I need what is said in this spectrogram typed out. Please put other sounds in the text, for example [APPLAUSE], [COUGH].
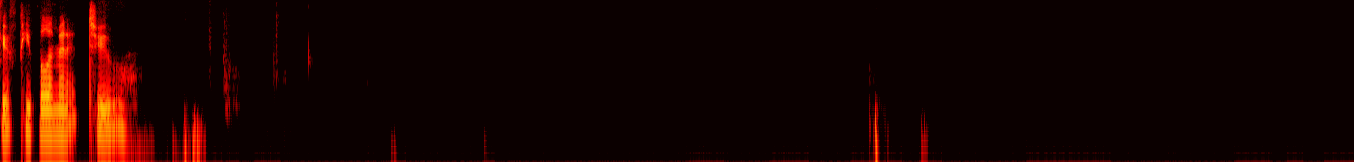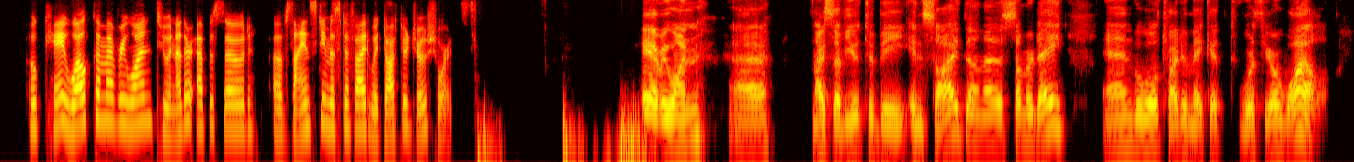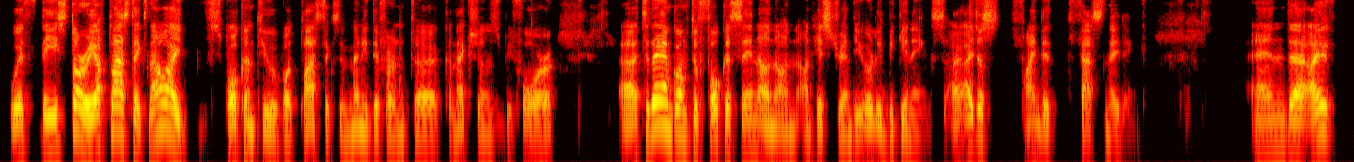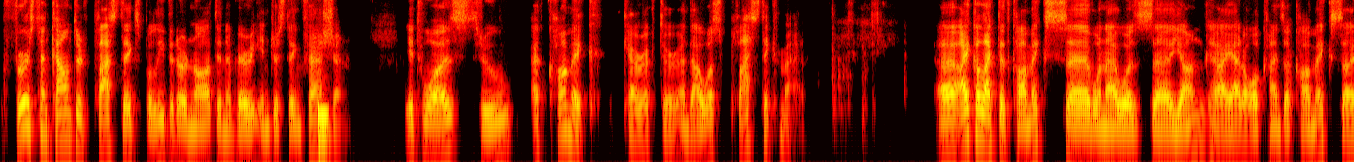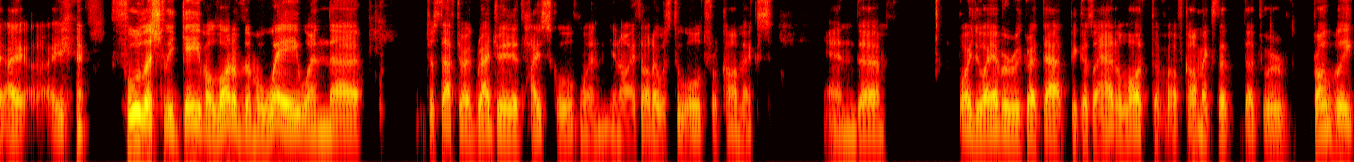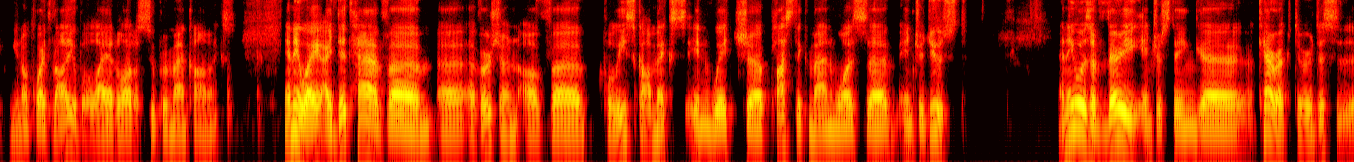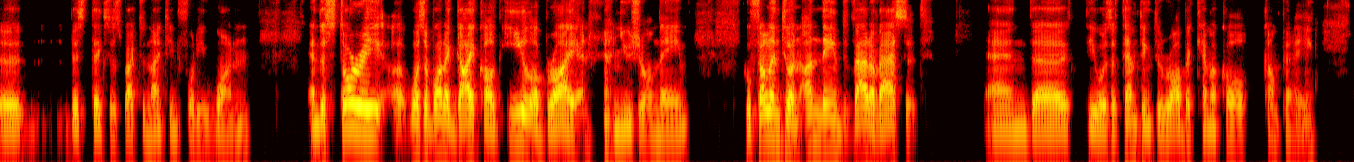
give people a minute to Okay, welcome everyone to another episode of Science Demystified with Dr. Joe Schwarcz. Hey everyone, uh, nice of you to be inside on a summer day and we will try to make it worth your while with the story of plastics. Now I've spoken to you about plastics in many different uh, connections before. Uh, today I'm going to focus in on, on, on history and the early beginnings. I, I just find it fascinating. And uh, I first encountered plastics, believe it or not, in a very interesting fashion. It was through a comic character, and that was Plastic Man. Uh, I collected comics uh, when I was uh, young. I had all kinds of comics. I, I, I [LAUGHS] foolishly gave a lot of them away when uh, just after I graduated high school when, you know, I thought I was too old for comics. And uh, boy, do I ever regret that because I had a lot of, of comics that, that were probably, you know, quite valuable. I had a lot of Superman comics. Anyway, I did have um, a, a, version of uh, police comics in which uh, Plastic Man was uh, introduced. And he was a very interesting uh, character. This, uh, this takes us back to 1941. And the story uh, was about a guy called Eel O'Brien, [LAUGHS] unusual name, who fell into an unnamed vat of acid. And uh, he was attempting to rob a chemical company.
